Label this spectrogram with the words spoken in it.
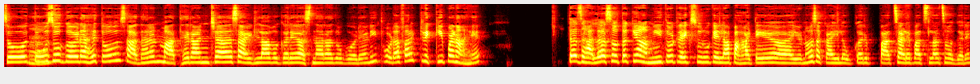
सो तो जो गड आहे तो साधारण माथेरानच्या साईडला वगैरे असणारा तो गड आहे आणि थोडाफार ट्रिकी पण आहे. तर झालं असं होतं की आम्ही तो ट्रेक सुरू केला पहाटे यु नो सकाळी लवकर पाच साडेपाचलाच वगैरे.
